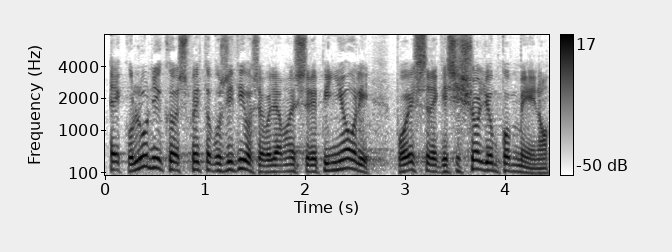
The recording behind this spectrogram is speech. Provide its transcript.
Ecco, l'unico aspetto positivo, se vogliamo essere pignoli, può essere che si scioglie un po' meno,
